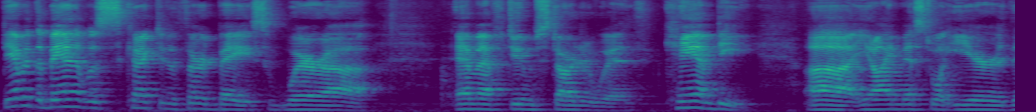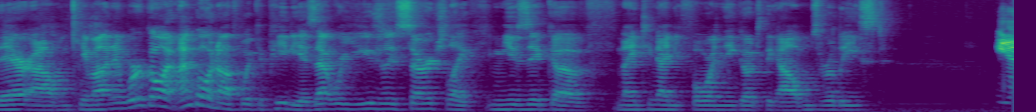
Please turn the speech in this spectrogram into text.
damn it, the band that was connected to 3rd Bass, where uh, MF Doom started with KMD. Uh, you know, I missed what year their album came out, and we're going. I'm going off Wikipedia. Is that where you usually search like music of 1994, and then you go to the albums released? Yeah,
